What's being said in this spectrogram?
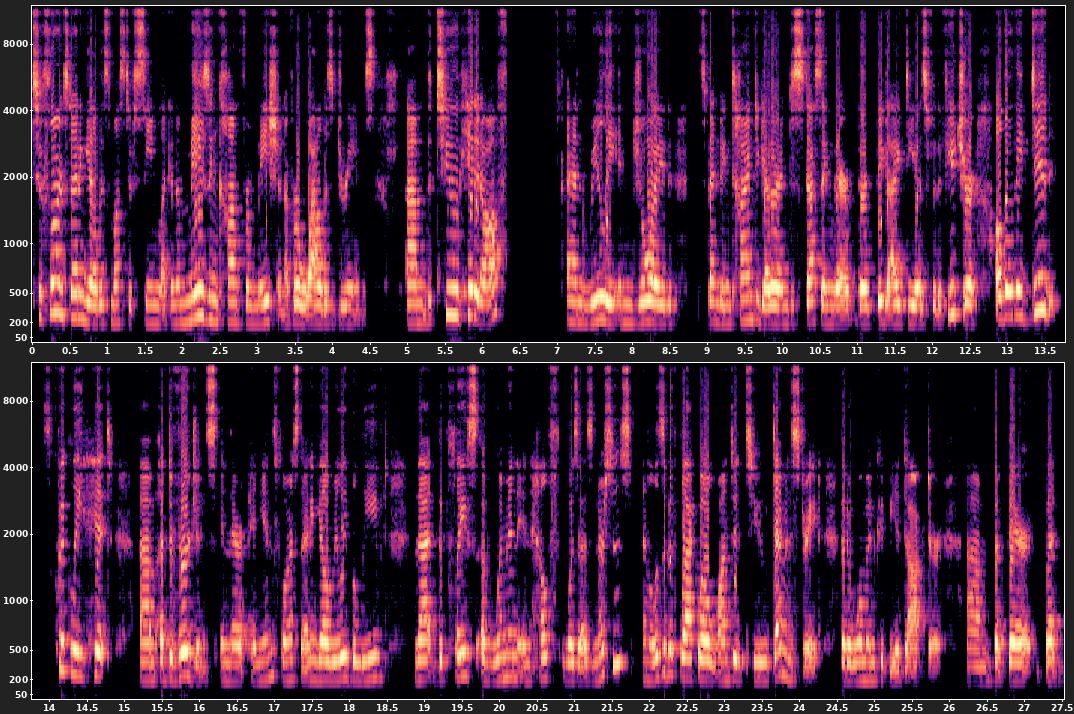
to Florence Nightingale, this must have seemed like an amazing confirmation of her wildest dreams. Um, the two hit it off and really enjoyed spending time together and discussing their, their big ideas for the future, although they did quickly hit um, a divergence in their opinions. Florence Nightingale really believed that the place of women in health was as nurses, and Elizabeth Blackwell wanted to demonstrate that a woman could be a doctor. Um, but there, but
